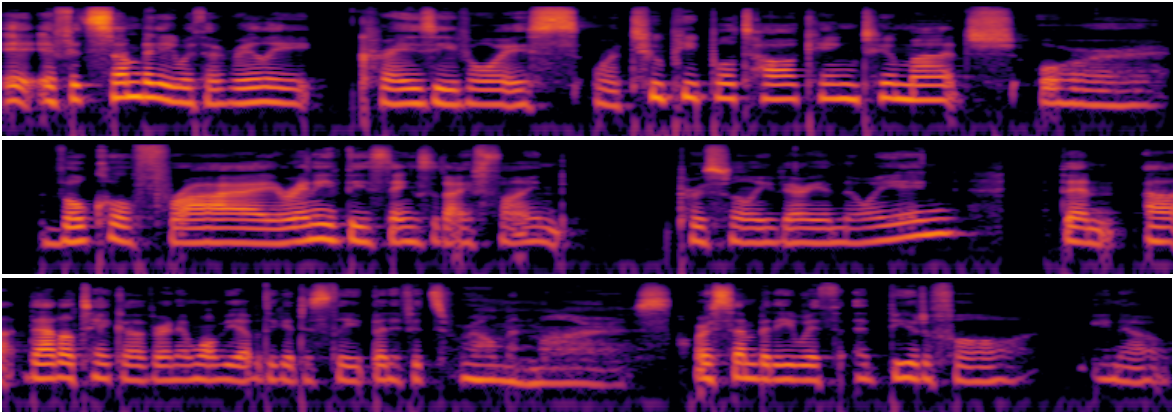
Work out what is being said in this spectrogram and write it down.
if it's somebody with a really crazy voice or two people talking too much or vocal fry or any of these things that I find personally very annoying, then uh, that'll take over and I won't be able to get to sleep. But if it's Roman Mars or somebody with a beautiful, you know,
